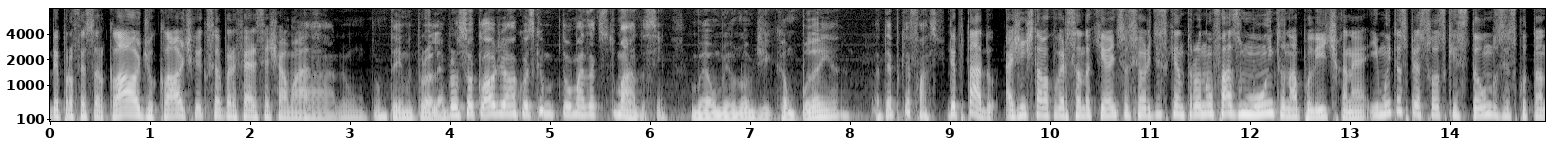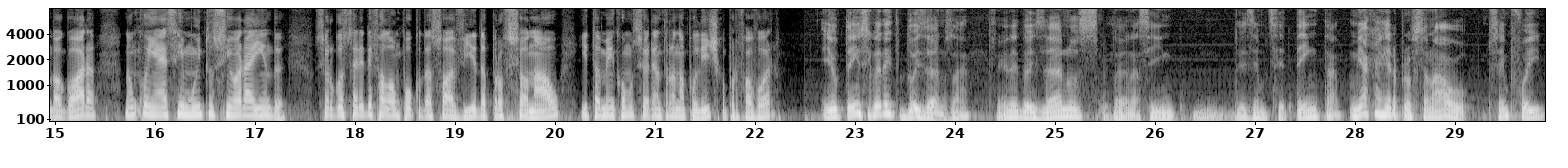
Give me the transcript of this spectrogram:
de professor Cláudio. Cláudio, o que, que o senhor prefere ser chamado? Ah, não, não tem muito problema. Professor Cláudio é uma coisa que eu estou mais acostumado, assim. É o meu nome de campanha, até porque é fácil. Deputado, a gente estava conversando aqui antes, o senhor disse que entrou não faz muito na política, né? E muitas pessoas que estão nos escutando agora não conhecem muito o senhor ainda. O senhor gostaria de falar um pouco da sua vida profissional e também como o senhor entrou na política, por favor? Eu tenho 52 anos, né? 52 anos, nasci em dezembro de 70. Minha carreira profissional sempre foi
